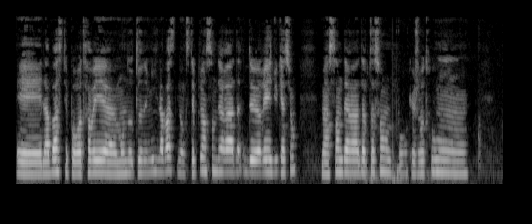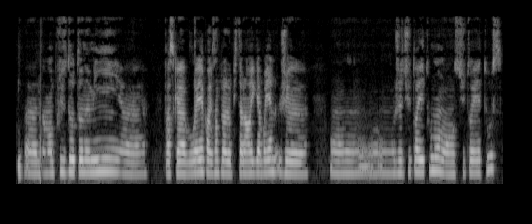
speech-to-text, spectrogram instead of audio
Et là-bas, c'était pour retravailler euh, mon autonomie là-bas. Donc, c'était plus un centre de, rééducation, mais un centre de réadaptation pour que je retrouve mon, notamment plus d'autonomie. Parce que vous voyez, par exemple, à l'hôpital Henri Gabriel, je, je tutoyais tout le monde, on se tutoyait tous.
